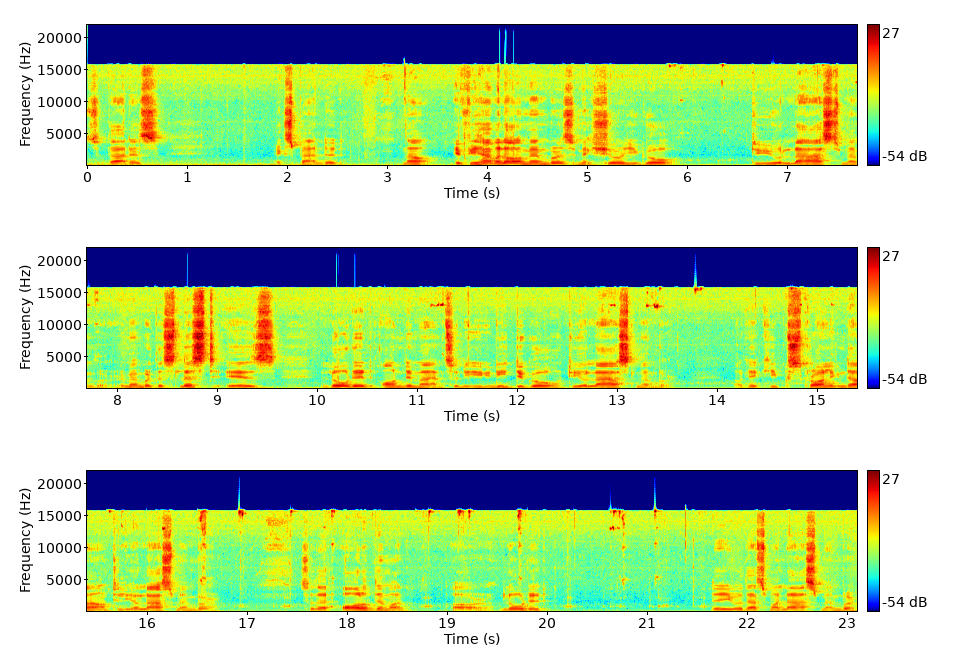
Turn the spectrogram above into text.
so that is expanded now if you have a lot of members make sure you go to your last member. Remember this list is loaded on demand so you need to go to your last member. Okay keep scrolling down till your last member so that all of them are are loaded. There you go that's my last member.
